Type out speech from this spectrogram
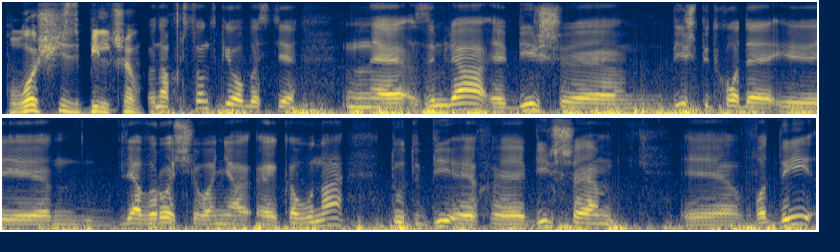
площі збільшив. На Херсонській області е, земля е, більш, е, більш підходить для вирощування кавуна. Тут більше води,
